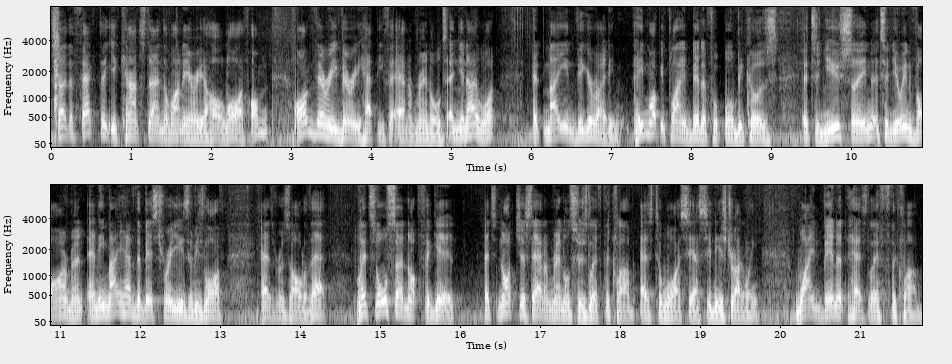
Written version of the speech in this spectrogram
So the fact that you can't stay in the one area your whole life, I'm, I'm very, very happy for Adam Reynolds. And you know what? It may invigorate him. He might be playing better football because it's a new scene, it's a new environment, and he may have the best three years of his life as a result of that. Let's also not forget, it's not just Adam Reynolds who's left the club as to why South Sydney is struggling. Wayne Bennett has left the club,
